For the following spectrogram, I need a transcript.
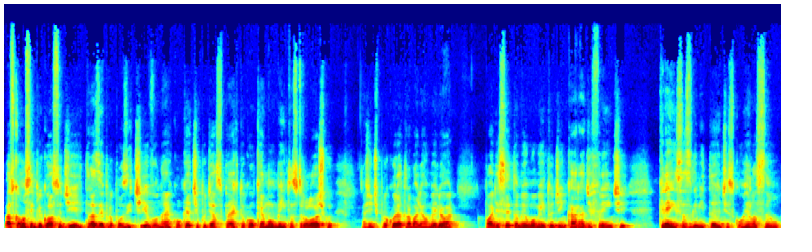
Mas como eu sempre gosto de trazer para o positivo, né? Qualquer tipo de aspecto, qualquer momento astrológico a gente procura trabalhar o melhor, pode ser também um momento de encarar de frente crenças limitantes com relação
